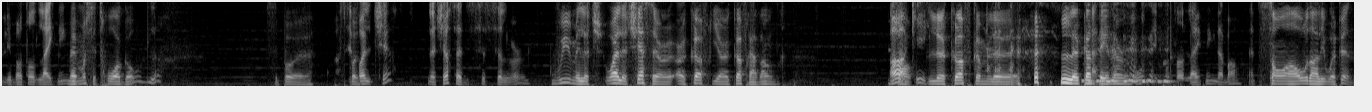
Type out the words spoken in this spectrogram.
les bottles de lightning. Ben moi c'est 3 gold là. C'est pas. euh, Ah, c'est pas- pas... le chest? Le chest ça dit 6 silver. Oui, mais le, ch- ouais, le chest c'est un, un coffre, il y a un coffre à vendre. Ah, Genre, ok. Le coffre comme le, le container. les bottles de lightning d'abord. Ils sont en haut dans les weapons.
